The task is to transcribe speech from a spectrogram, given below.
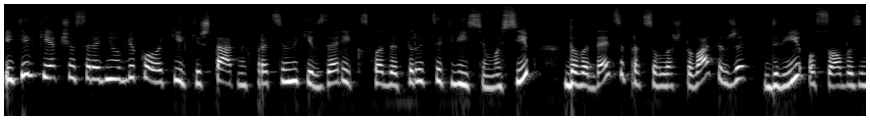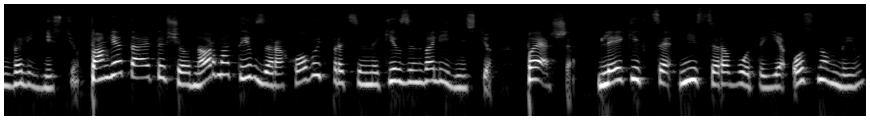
І тільки якщо середньооблікова кількість штатних працівників за рік складе 38 осіб, доведеться працевлаштувати вже дві особи з інвалідністю. Пам'ятайте, що норматив зараховують працівників з інвалідністю. Перше, для яких це місце роботи є основним,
